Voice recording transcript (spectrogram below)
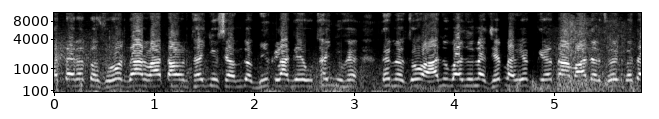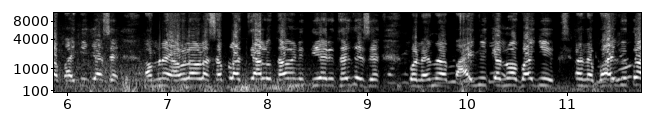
અત્યારે તો જોરદાર વાતાવરણ થઈ ગયું છે. આમ તો બીક લાગે એવું થઈ ગયું છે. તમે જો, આજુબાજુના જેટલા વ્યક્તિ હતા વાદળ જોઈને બધા ભાગી ગયા છે. અમને હવળા અવળા સપલા ચાલુ થવાની તૈયારી થઈ જશે, પણ અમે ભાગી કે ન ભાગી, અને ભાગી તો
